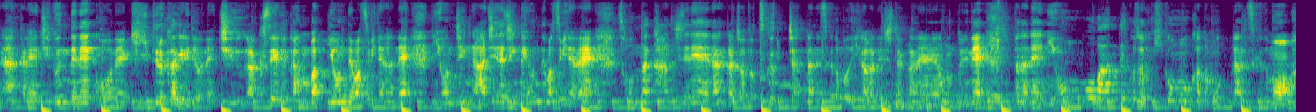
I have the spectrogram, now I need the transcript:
なんかね、自分でね、こうね、聞いてる限りではね、中学生が頑張って読んでますみたいなね、日本人がアジア人が読んでますみたいなね、そんな感じでね、なんかちょっと作っちゃったんですけども、いかがでしたかね、本当にね。ただね、日本語版でこそ吹き込もうかと思ったんですけども、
